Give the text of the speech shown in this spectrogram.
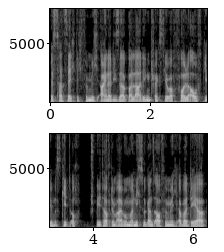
ist tatsächlich für mich einer dieser balladigen Tracks, die aber voll aufgehen. Das geht auch später auf dem Album mal nicht so ganz auf für mich, aber der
